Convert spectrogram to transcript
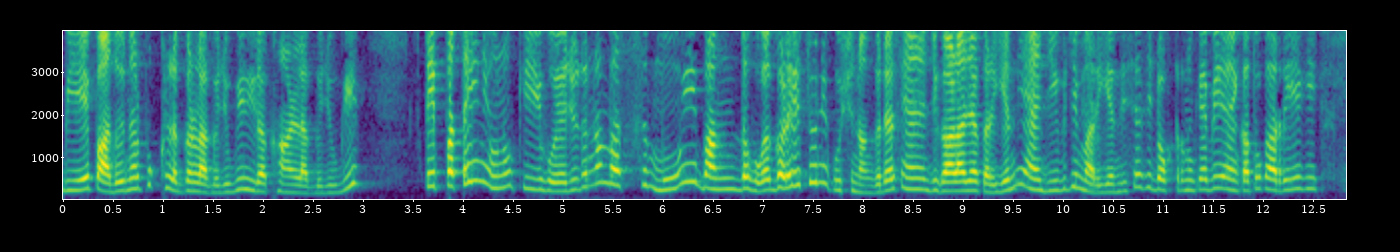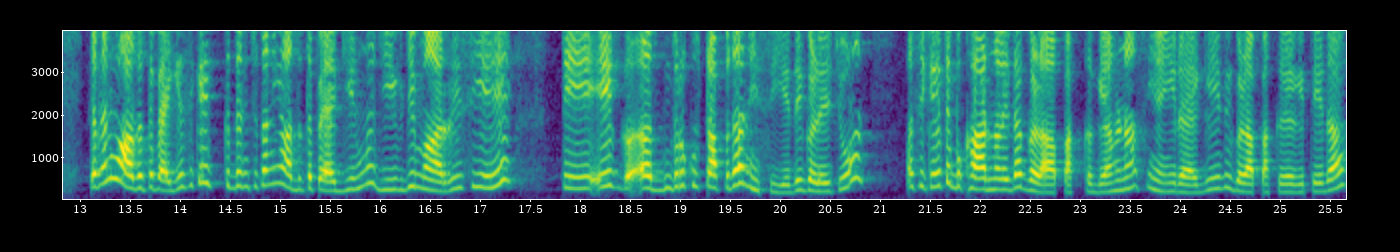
ਵੀ ਇਹ ਪਾ ਦਿਓ ਇਹਦੇ ਨਾਲ ਭੁੱਖ ਲੱਗਣ ਲੱਗ ਜੂਗੀ, ਨੀਰਾ ਖਾਣ ਲੱਗ ਜੂਗੀ। ਤੇ ਪਤਾ ਹੀ ਨਹੀਂ ਉਹਨੂੰ ਕੀ ਹੋਇਆ, ਜਦੋਂ ਨਾ ਬਸ ਮੂੰਹ ਹੀ ਬੰਦ ਹੋ ਗਲੇ ਚੋਂ ਨਹੀਂ ਕੁਛ ਲੰਘ ਰਿਹਾ ਸੀ, ਐ ਜਗਾਲਾ ਜਾ ਕਰੀ ਜਾਂਦੀ, ਐ ਜੀਭ ਜੀ ਮਾਰੀ ਜਾਂਦੀ ਸੀ। ਅਸੀਂ ਡਾਕਟਰ ਨੂੰ ਕਿਹਾ ਵੀ ਐਂ ਕਾਤੋਂ ਕਰ ਰਹੀ ਹੈਗੀ? ਕਹਿੰਦਾ ਨੂੰ ਆਦਤ ਪੈ ਗਈ ਸੀ ਕਿ ਇੱਕ ਦਿਨ ਚ ਤਾਂ ਨਹੀਂ ਆਦਤ ਪੈ ਗਈ, ਇਹਨੂੰ ਨਾ ਜੀਭ ਜੀ ਮਾਰ ਰਹੀ ਸੀ ਇਹ, ਤੇ ਇਹ ਗ- ਅੰਦਰ ਕੁਛ ਟੱਪਦਾ ਨਹੀਂ ਸੀ ਇਹਦੇ ਗਲੇ ਚੋਂ। ਅਸੀਂ ਕਹੇ ਤੇ ਬੁਖਾਰ ਨਾਲ ਇਹਦਾ ਗਲਾ ਪੱਕ ਗਿਆ, ਹਨਾ? ਅਸੀਂ ਐਂ ਰਹਿ ਗਏ ਵੀ ਗਲਾ ਪੱਕ ਗਿਆ ਕਿਤੇ ਇਹਦਾ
